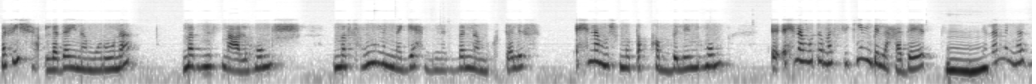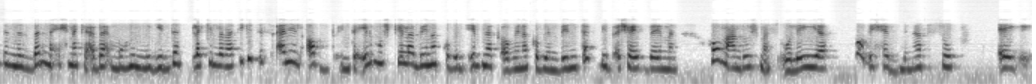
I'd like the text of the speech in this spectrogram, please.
ما فيش لدينا مرونة ما بنسمع لهمش مفهوم النجاح بالنسبة لنا مختلف إحنا مش متقبلينهم إحنا متمسكين بالعادات. كلام الناس بالنسبة لنا إحنا كاباء مهم جدا. لكن لما تيجي تسألي الأب أنت إيه المشكلة بينك وبين ابنك أو بينك وبين بنتك؟ بيبقى شايف دايما هو ما عندوش مسؤولية هو بيحب نفسه. إيه،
